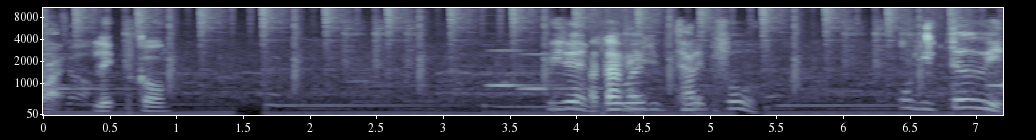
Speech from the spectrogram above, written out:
Right, lip, go on. What are you doing? I Where, don't where know. you had it before? What are you doing?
